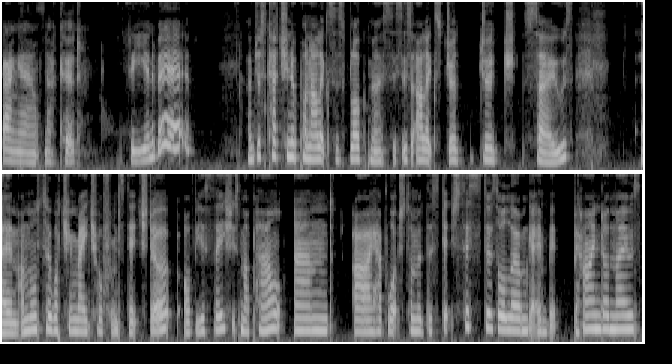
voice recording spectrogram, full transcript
bang out knackered. See you in a bit. I'm just catching up on Alex's Vlogmas. This is Alex Judge Sews. Um, I'm also watching Rachel from Stitched Up, obviously, she's my pal, and I have watched some of the Stitch Sisters, although I'm getting a bit behind on those,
